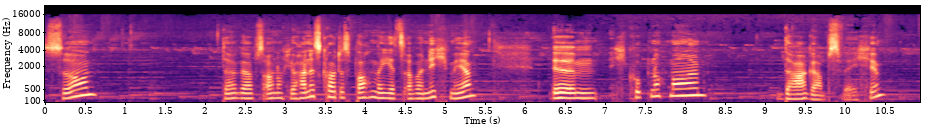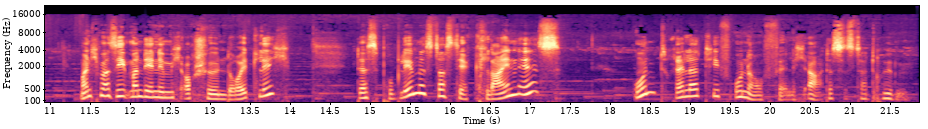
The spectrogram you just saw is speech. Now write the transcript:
So. Da gab es auch noch Johanniskraut, das brauchen wir jetzt aber nicht mehr. Ähm, ich gucke nochmal. Da gab es welche. Manchmal sieht man den nämlich auch schön deutlich. Das Problem ist, dass der klein ist und relativ unauffällig. Ah, das ist da drüben.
